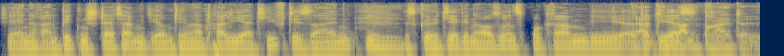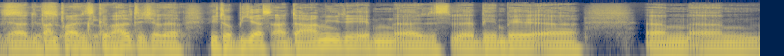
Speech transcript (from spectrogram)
ich erinnere an Bittenstädter mit ihrem Thema Palliativdesign. Mhm. Das gehört hier genauso ins Programm wie äh, ja, Tobias. Die Bandbreite ist. Ja, die Bandbreite ist gewaltig. Oder wie Tobias Adami, der eben äh, das äh, BMW äh, ähm, ähm,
